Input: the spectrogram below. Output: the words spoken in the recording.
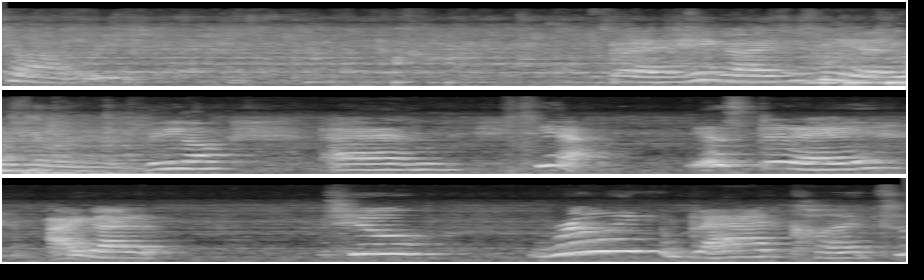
Sorry. But hey guys, it's me Haylee with another video. And yeah, yesterday I got two really bad cuts. So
